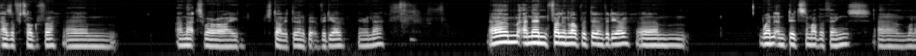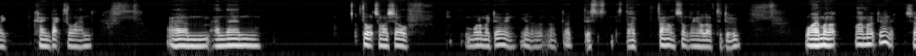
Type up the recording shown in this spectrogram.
as a photographer, um, and that's where I started doing a bit of video here and there. Um, and then fell in love with doing video. Um, went and did some other things um, when I came back to land, um, and then thought to myself, what am I doing? You know, I, I, this I've found something I love to do. Why am I not? Why am I not doing it? So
